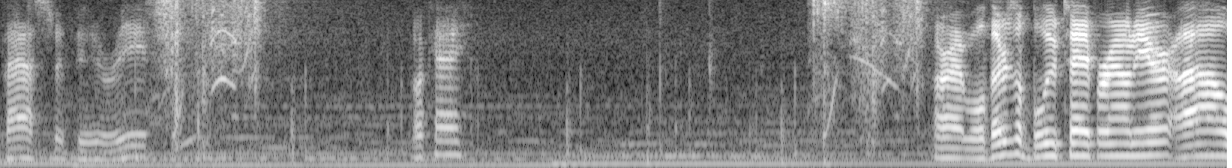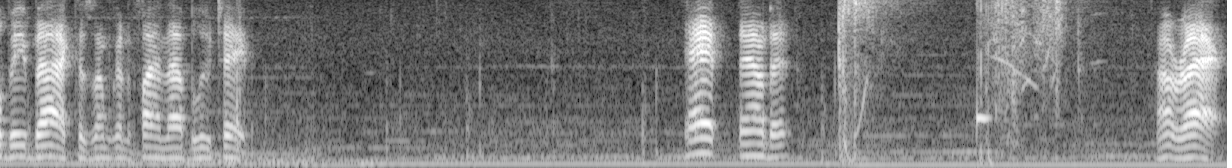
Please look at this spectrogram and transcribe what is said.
Capacitor be reached. Okay. Alright, well there's a blue tape around here. I'll be back because I'm going to find that blue tape. Hey, found it. Alright.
